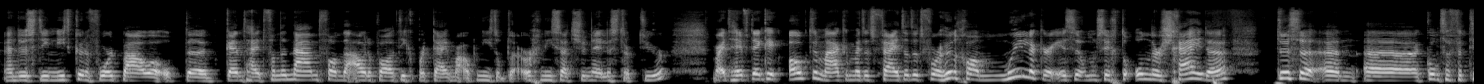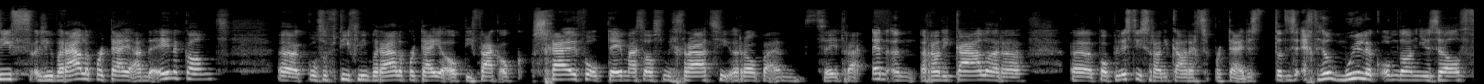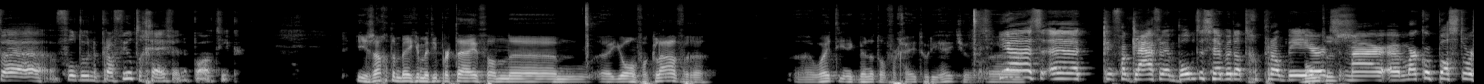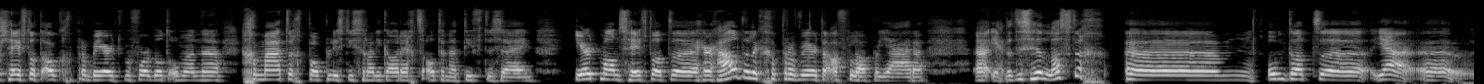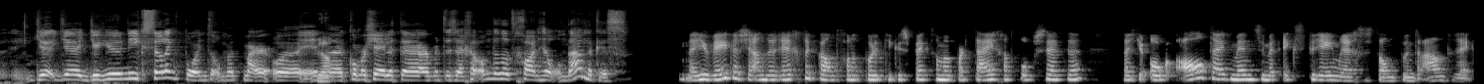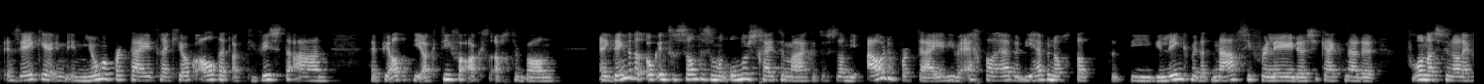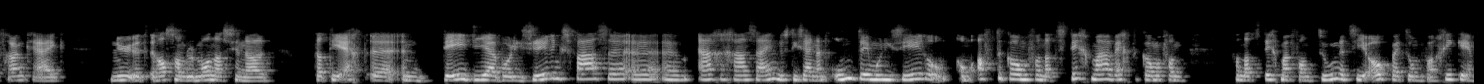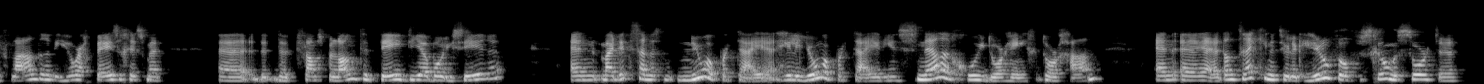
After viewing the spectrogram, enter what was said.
en dus die niet kunnen voortbouwen op de bekendheid van de naam van de oude politieke partij, maar ook niet op de organisationele structuur. Maar het heeft denk ik ook te maken met het feit dat het voor hun gewoon moeilijker is om zich te onderscheiden tussen een uh, conservatief-liberale partij aan de ene kant uh, conservatief-liberale partijen ook, die vaak ook schuiven op thema's als migratie, Europa en et cetera. En een radicalere, uh, populistisch radicaal-rechtse partij. Dus dat is echt heel moeilijk om dan jezelf uh, voldoende profiel te geven in de politiek. Je zag het een beetje met die partij van uh, Johan van Klaveren. Uh, hoe heet die? Ik ben het al vergeten hoe die heet, joh. Uh, ja, uh, Van Klaver en Bontes hebben dat geprobeerd. Bontes. Maar Marco Pastors heeft dat ook geprobeerd. Bijvoorbeeld om een gematigd populistisch radicaal rechts alternatief te zijn. Eertmans heeft dat herhaaldelijk geprobeerd de afgelopen jaren. ja, dat is heel lastig. Ehm, omdat, ja, je, je, je unique selling point, om het maar in ja. commerciële termen te zeggen. Omdat het gewoon heel onduidelijk is. Nou, je weet als je aan de rechterkant van het politieke spectrum een partij gaat opzetten, dat je ook altijd mensen met extreemrechtse standpunten aantrekt. En zeker in, in jonge partijen trek je ook altijd activisten aan. Heb je altijd die actieve achterban. En ik denk dat het ook interessant is om een onderscheid te maken tussen dan die oude partijen die we echt al hebben. Die hebben nog dat, die, die link met het natieverleden. Als je kijkt naar de Front National in Frankrijk, nu het Rassemblement National dat die echt uh, een dediaboliseringsfase uh, aangegaan zijn. Dus die zijn aan het ondemoniseren om, om af te komen van dat stigma, weg te komen van, van dat stigma van toen. Dat zie je ook bij Tom van Grieken in Vlaanderen, die heel erg bezig is met uh, de, de Vlaams Belang te dediaboliseren. En, maar dit zijn dus nieuwe partijen, hele jonge partijen, die een snelle groei doorheen, doorgaan. En ja, dan trek je natuurlijk heel veel verschillende soorten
